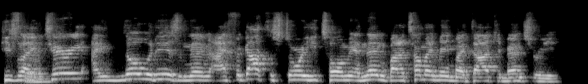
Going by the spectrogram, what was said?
He's like, Terry, I know it is. And then I forgot the story he told me. And then by the time I made my documentary,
